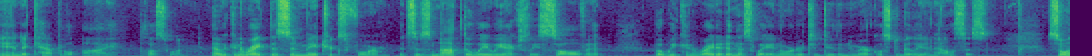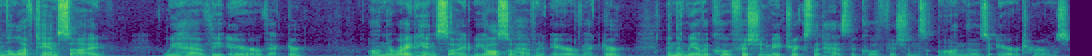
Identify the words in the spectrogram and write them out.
and a capital I plus 1. Now we can write this in matrix form. This is not the way we actually solve it, but we can write it in this way in order to do the numerical stability analysis. So on the left-hand side, we have the error vector. On the right-hand side, we also have an error vector. And then we have a coefficient matrix that has the coefficients on those error terms.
